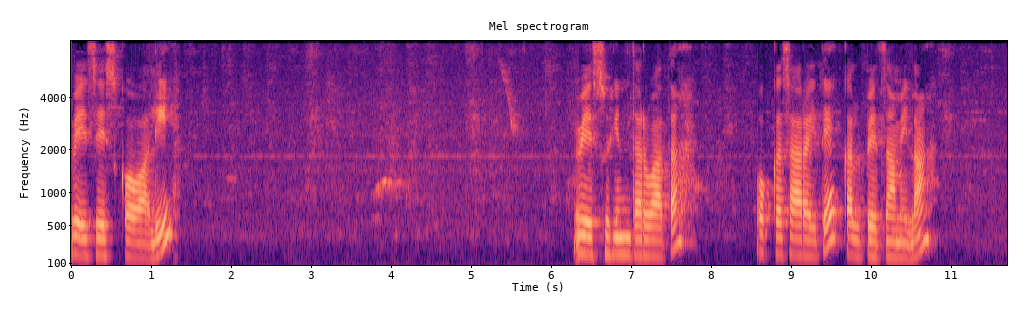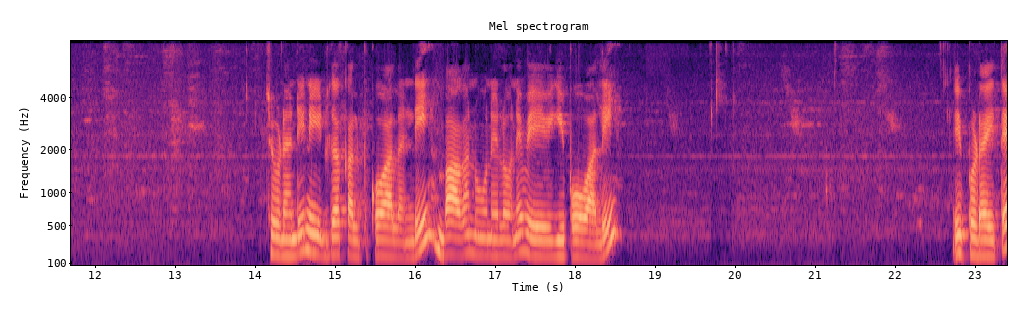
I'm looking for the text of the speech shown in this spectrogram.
వేసేసుకోవాలి. వేసుకున్న తర్వాత ఒక్కసారి అయితే కలిపేద్దాం ఇలా. చూడండి నీట్గా కలుపుకోవాలండి. బాగా నూనెలోనే వేగిపోవాలి. ఇప్పుడైతే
